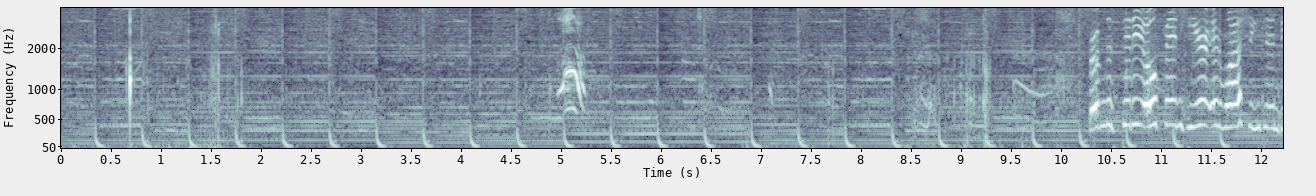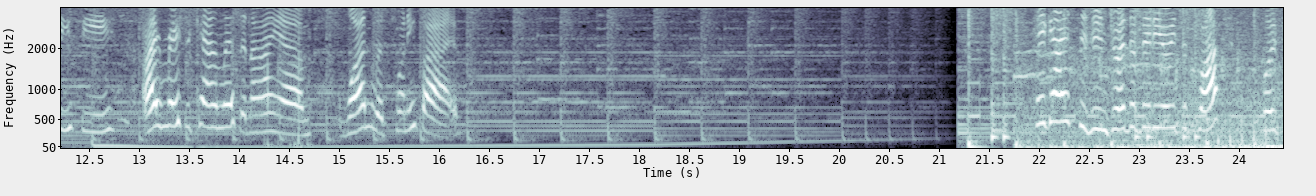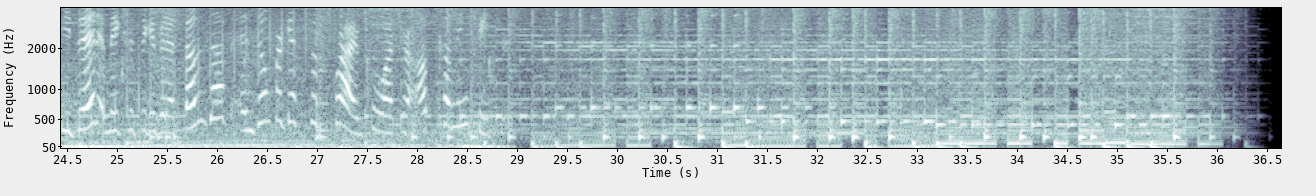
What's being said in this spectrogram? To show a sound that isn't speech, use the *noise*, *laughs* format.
From the City Open here in Washington, D.C., I'm Raisha Canlas and I am one with 25. Hey guys, did you enjoy the video you just watched? Well, if you did, make sure to give it a thumbs up and don't forget to subscribe to watch our upcoming features.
